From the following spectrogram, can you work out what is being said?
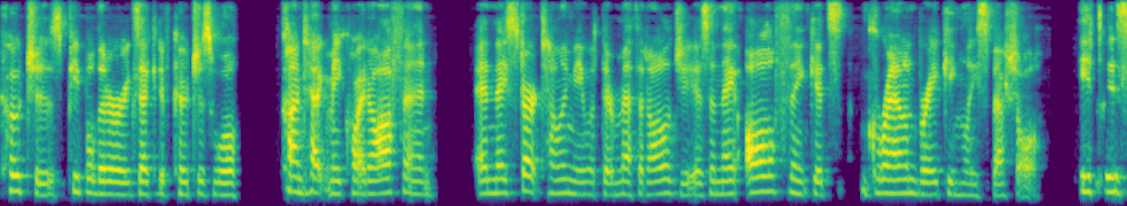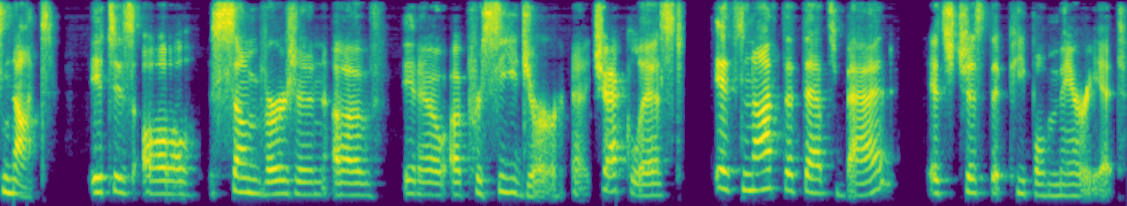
coaches, people that are executive coaches will contact me quite often and they start telling me what their methodology is, and they all think it's groundbreakingly special. It is not. It is all some version of, you know, a procedure, a checklist. It's not that that's bad. It's just that people marry it.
